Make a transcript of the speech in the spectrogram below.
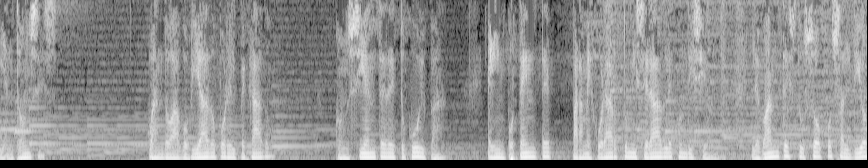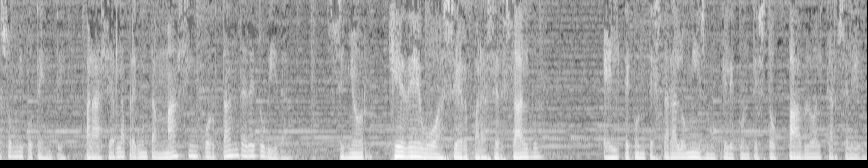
Y entonces, cuando agobiado por el pecado, consciente de tu culpa, e impotente para mejorar tu miserable condición, levantes tus ojos al Dios omnipotente para hacer la pregunta más importante de tu vida. Señor, ¿qué debo hacer para ser salvo? Él te contestará lo mismo que le contestó Pablo al carcelero.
